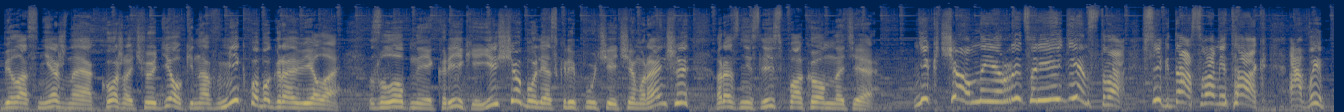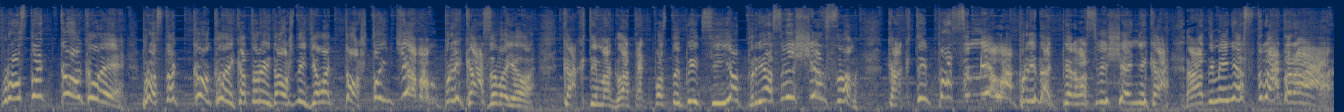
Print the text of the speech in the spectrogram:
Белоснежная кожа Чуделкина вмиг побагровела. Злобные крики, еще более скрипучие, чем раньше, разнеслись по комнате. Никчемные рыцари единства! Всегда с вами так! А вы просто куклы! Просто куклы, которые должны делать то, что я вам приказываю! Как ты могла так поступить с ее преосвященством? Как ты посмела предать первосвященника, администратора?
